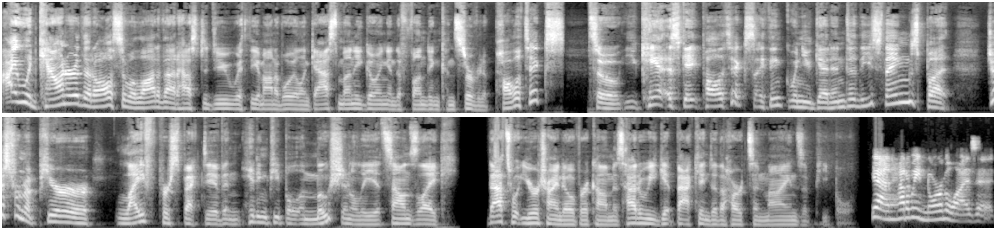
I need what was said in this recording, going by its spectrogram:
I would counter that also a lot of that has to do with the amount of oil and gas money going into funding conservative politics. So you can't escape politics, I think, when you get into these things. But just from a pure life perspective and hitting people emotionally, it sounds like that's what you're trying to overcome is how do we get back into the hearts and minds of people? Yeah. And how do we normalize it?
